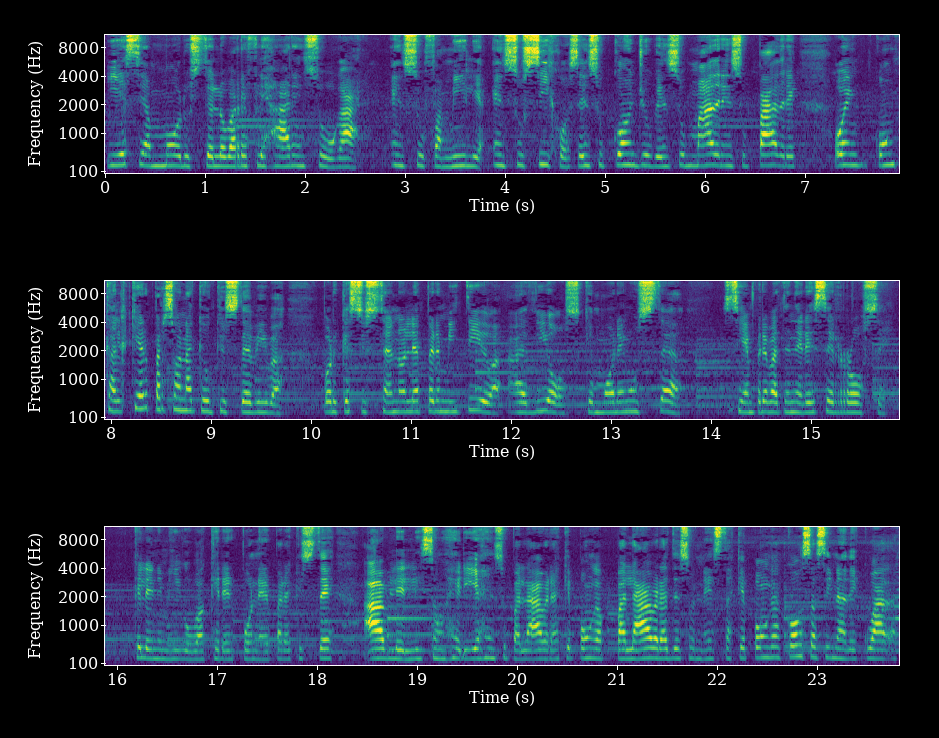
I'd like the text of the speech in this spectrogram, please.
y ese amor usted lo va a reflejar en su hogar en su familia, en sus hijos, en su cónyuge, en su madre, en su padre o en, con cualquier persona que, que usted viva. Porque si usted no le ha permitido a Dios que more en usted, siempre va a tener ese roce que el enemigo va a querer poner para que usted hable lisonjerías en su palabra, que ponga palabras deshonestas, que ponga cosas inadecuadas.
